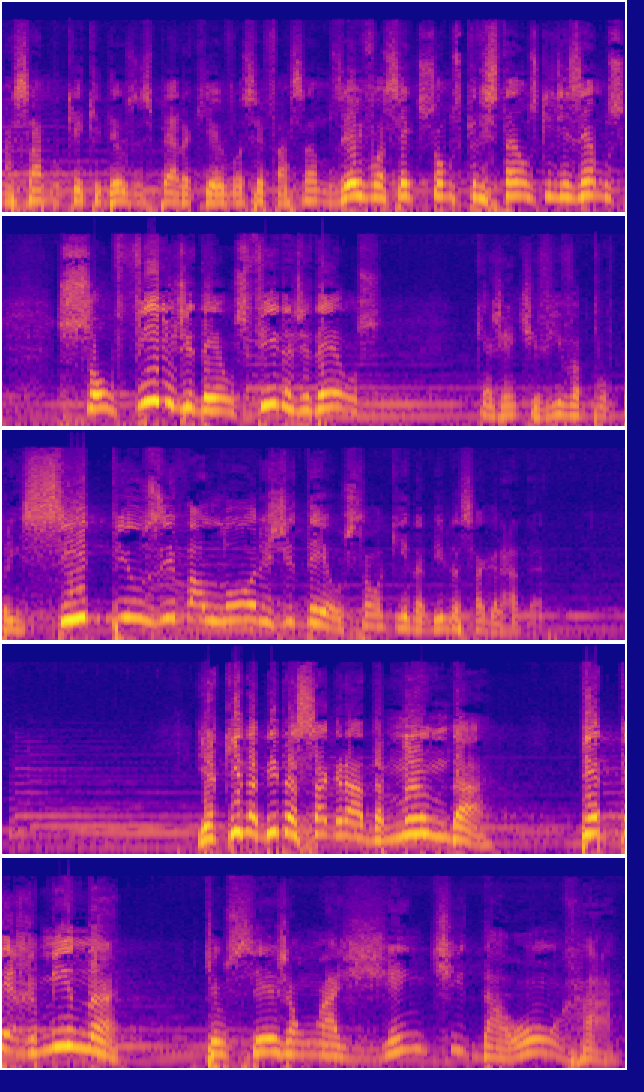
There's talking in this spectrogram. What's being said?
Mas sabe o que, que Deus espera que eu e você façamos? Eu e você que somos cristãos, que dizemos, sou filho de Deus, filha de Deus que a gente viva por princípios e valores de Deus, estão aqui na Bíblia Sagrada. E aqui na Bíblia Sagrada manda, determina que eu seja um agente da honra,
